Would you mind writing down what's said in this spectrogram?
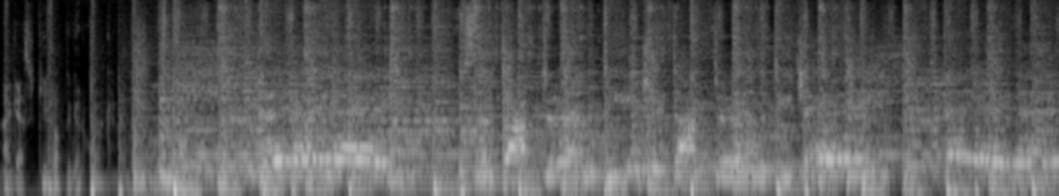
I guess, keep up the good work. Hey, hey, hey, it's the doctor and the DJ, doctor and the DJ. Hey, hey, hey.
